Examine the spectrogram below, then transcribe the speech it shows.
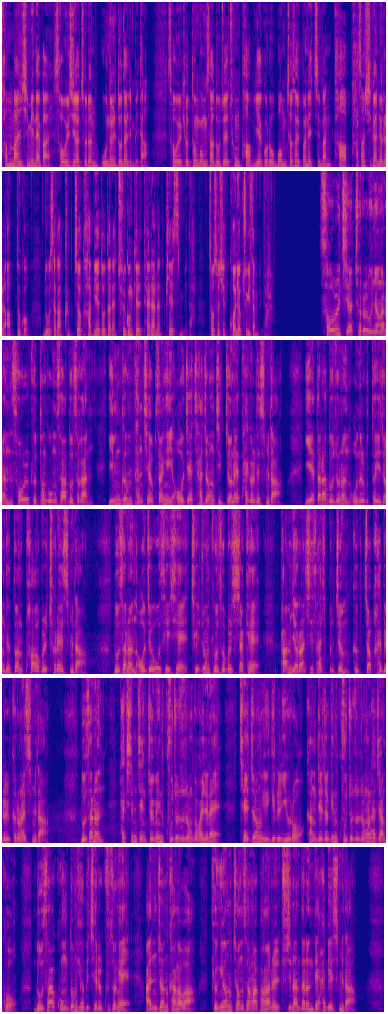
천만 시민의 발 서울 지하철은 오늘도 달립니다. 서울교통공사 노조의 총파업 예고로 멈춰설 뻔했지만 파업 5시간여를 앞두고 노사가 극적 합의에 도달해 출근길 대란은 피했습니다. 첫 소식 권혁주 기자입니다. 서울 지하철을 운영하는 서울교통공사 노사 간 임금 단체 협상이 어제 자정 직전에 타결됐습니다. 이에 따라 노조는 오늘부터 예정됐던 파업을 철회했습니다. 노사는 어제 오후 3시에 최종 교섭을 시작해 밤 11시 40분쯤 극적 합의를 끌어냈습니다. 노사는 핵심 쟁점인 구조조정과 관련해 재정 위기를 이유로 강제적인 구조조정을 하지 않고 노사 공동협의체를 구성해 안전 강화와 경영 정상화 방안을 추진한다는 데 합의했습니다.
